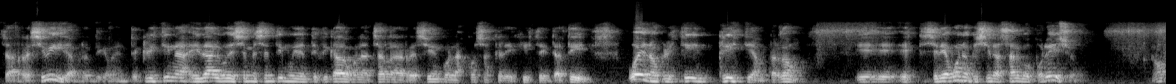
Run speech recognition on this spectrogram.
ya recibida prácticamente. Cristina Hidalgo dice, me sentí muy identificado con la charla de recién, con las cosas que le dijiste a ti. Bueno, Cristian, perdón, eh, eh, este, sería bueno que hicieras algo por ello, ¿no?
